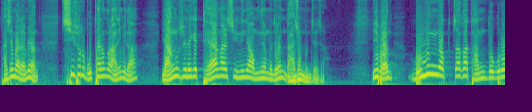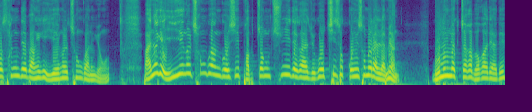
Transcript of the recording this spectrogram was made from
다시 말하면 취소를 못하는 건 아닙니다. 양수인에게 대항할 수 있느냐 없느냐 문제는 나중 문제죠. 2번 무능력자가 단독으로 상대방에게 이행을 청구하는 경우 만약에 이행을 청구한 것이 법정 추진이 돼가지고 취소권이 소멸하려면 무능력자가 뭐가 돼야 돼?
